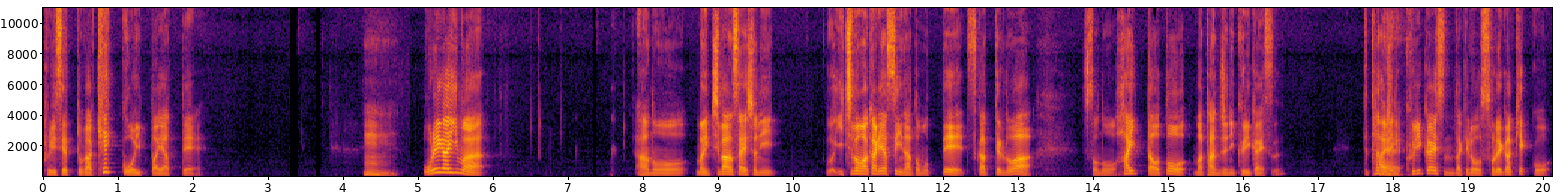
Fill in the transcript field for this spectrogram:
プリセットが結構いっぱいあって。うん、俺が今あのまあ一番最初に一番分かりやすいなと思って使ってるのはその入った音を、まあ、単純に繰り返すで単純に繰り返すんだけど、それが結構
